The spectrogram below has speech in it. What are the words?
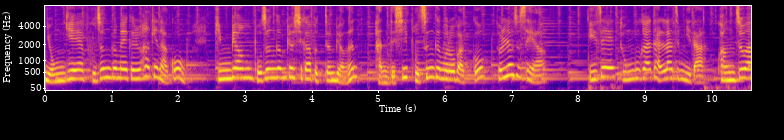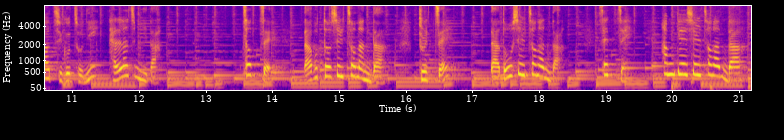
빈 용기의 보증 금액을 확인하고 빈 병 보증금 표시가 붙은 병은 반드시 보증금으로 받고 돌려주세요. 이제 동구가 달라집니다. 광주와 지구촌이 달라집니다. 첫째, 나부터 실천한다. 둘째, 나도 실천한다. 셋째, 함께 실천한다.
